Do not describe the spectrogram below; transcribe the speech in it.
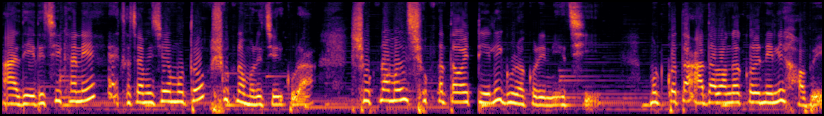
আর দিয়ে দিচ্ছি এখানে একটা চামচের মতো শুকনো মরিচের গুঁড়া। শুকনো মরিচ, শুকনো তাওয়ায় তেলে গুঁড়া করে নিয়েছি। মোট কথা আদা ভাঙা করে নিলে হবে।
